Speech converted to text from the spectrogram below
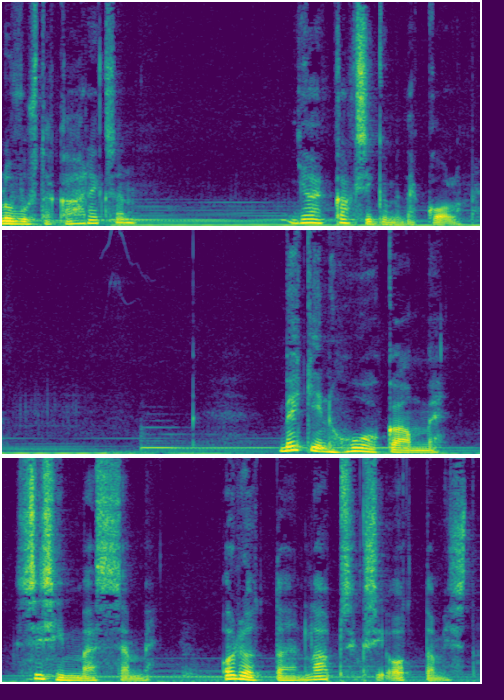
luvusta 8 ja 23. Mekin huokaamme sisimmässämme odottaen lapseksi ottamista,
